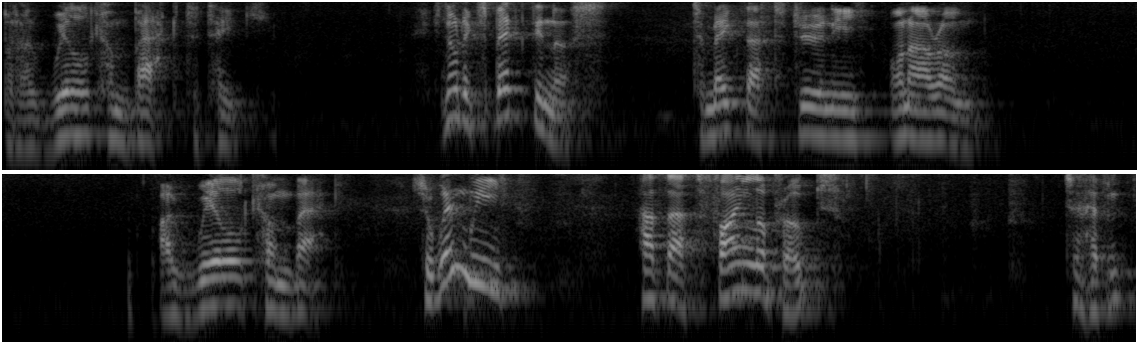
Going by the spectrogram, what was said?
But I will come back to take you. He's not expecting us to make that journey on our own. I will come back. So when we have that final approach to heaven,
